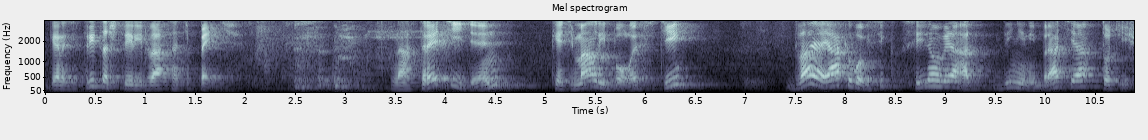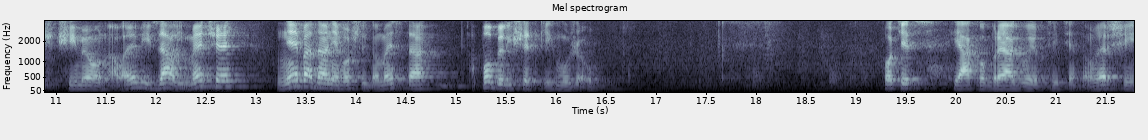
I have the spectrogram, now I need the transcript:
Genesis 34, 25. Na tretí deň, keď mali bolesti, dvaja Jakobovi synovia a Dininy bratia, totiž Šimeon a Levi, vzali meče, nebadane vošli do mesta a pobili všetkých mužov. Otec Jakob reaguje v 30. verši,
